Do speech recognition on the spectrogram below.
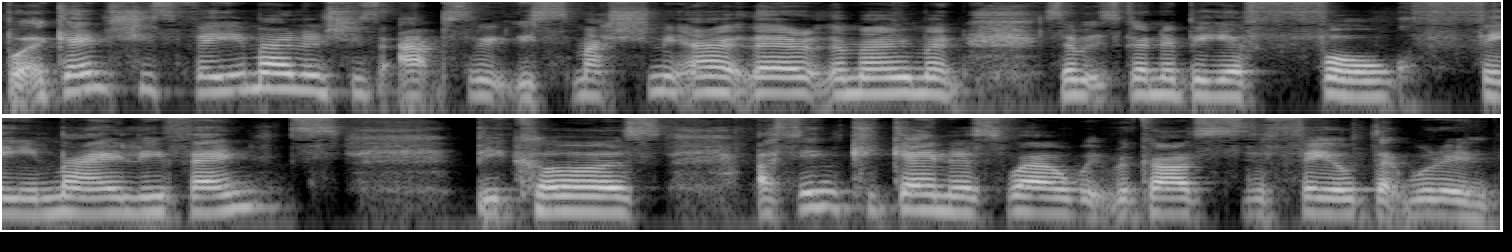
but again she's female and she's absolutely smashing it out there at the moment. So it's going to be a full female event because I think, again, as well, with regards to the field that we're in,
